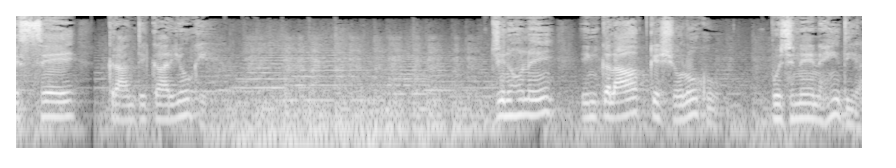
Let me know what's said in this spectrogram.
किस्से क्रांतिकारियों के। जिन्होंने इंकलाब के शोलों को बुझने नहीं दिया।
